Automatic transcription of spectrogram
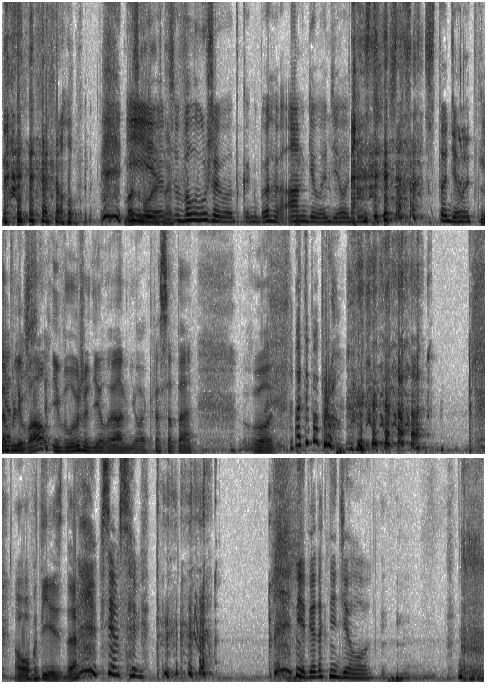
возможно. И в луже вот как бы ангела делать. Что делает пьяный? Наблевал и в луже делаю ангела, красота. Вот. А ты попробуй. А опыт есть, да? Всем советую. Нет, я так не делала.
